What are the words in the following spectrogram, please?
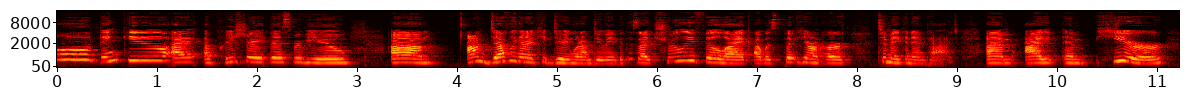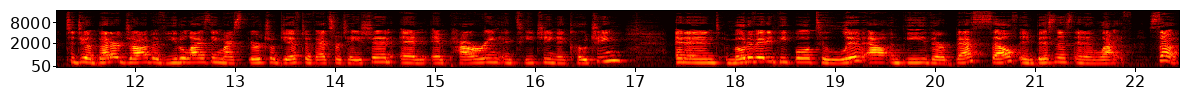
Oh, thank you. I appreciate this review. Um, I'm definitely going to keep doing what I'm doing because I truly feel like I was put here on earth to make an impact. Um, I am here to do a better job of utilizing my spiritual gift of exhortation and empowering and teaching and coaching and, and motivating people to live out and be their best self in business and in life. So,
